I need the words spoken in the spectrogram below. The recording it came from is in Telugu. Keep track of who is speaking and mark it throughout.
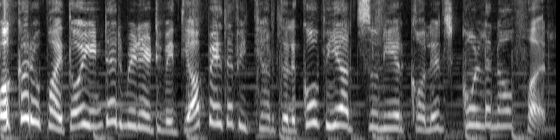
Speaker 1: ఒక్క రూపాయితో ఇంటర్మీడియట్ విద్య పేద విద్యార్థులకు VR junior college golden offer.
